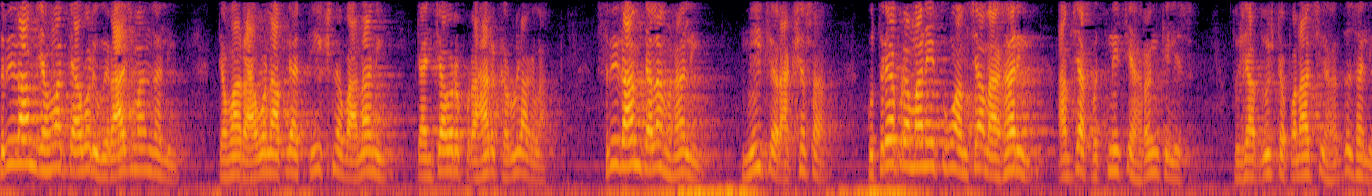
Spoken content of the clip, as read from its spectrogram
श्रीराम जेव्हा त्यावर विराजमान झाले तेव्हा रावण आपल्या तीक्ष्ण बाणाने त्यांच्यावर प्रहार करू लागला. श्रीराम त्याला म्हणाले मीच राक्षसा कुत्र्याप्रमाणे तू आमच्या माघारी आमच्या पत्नीचे हरण केलेस. तुझ्या दुष्टपणाची हद्द झाली.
